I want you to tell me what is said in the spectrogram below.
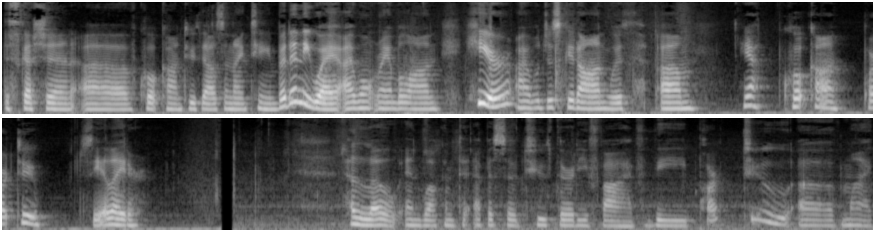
discussion of QuiltCon 2019. But anyway, I won't ramble on here. I will just get on with, um, yeah, QuiltCon Part 2. See you later. Hello, and welcome to episode 235, the part two of my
